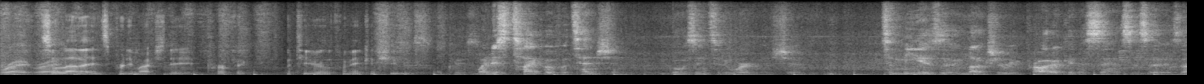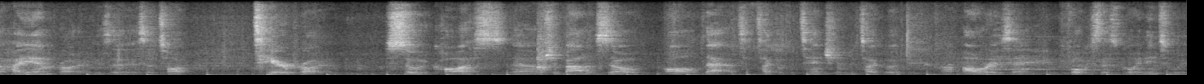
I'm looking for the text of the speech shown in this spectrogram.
Right, right. So leather is pretty much the perfect material for making shoes. When this type of attention goes into the workmanship, to me is a luxury product in a sense. It's a, it's a high-end product. It's a, it's a top tier product. So the costs um, should balance out all that type of attention, the type of uh, hours and focus that's going into it.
